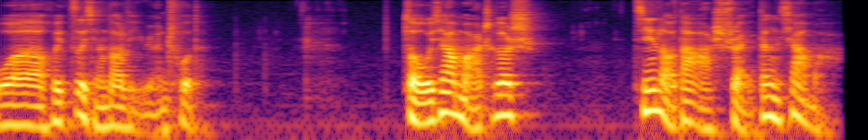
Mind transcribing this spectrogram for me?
我会自行到李元处的。”走下马车时，金老大甩凳下马，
